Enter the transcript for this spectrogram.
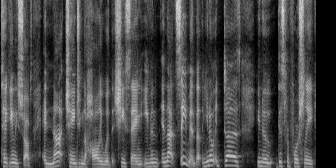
taking these jobs, and not changing the Hollywood that she's saying, even in that statement, that, you know, it does, you know, disproportionately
